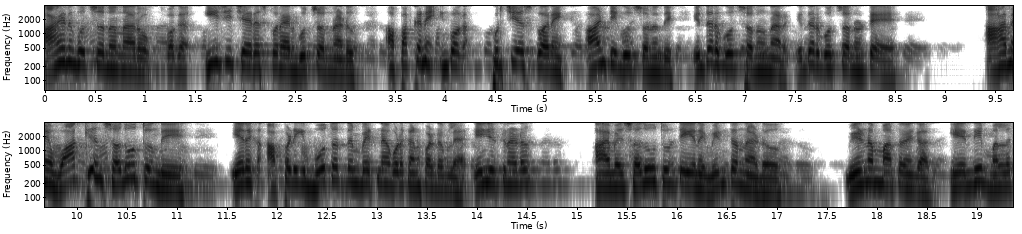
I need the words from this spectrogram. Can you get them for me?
ఆయన కూర్చొని ఉన్నారు. ఒక ఈజీ చైర్ వేసుకొని ఆయన కూర్చొని ఉన్నాడు. ఆ పక్కనే ఇంకొక కుర్చీ వేసుకొని ఆంటీ కూర్చొని ఉంది. ఇద్దరు కూర్చొని ఉన్నారు. ఇద్దరు కూర్చొని ఉంటే ఆమె వాక్యం చదువుతుంది. ఏదైనా అప్పటికి భూతత్వం పెట్టినా కూడా కనపడడంలే. ఏం చేస్తున్నాడు? ఆమె చదువుతుంటే ఈయన వింటున్నాడు. వినడం మాత్రమే కాదు. ఏంది? మళ్ళీ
